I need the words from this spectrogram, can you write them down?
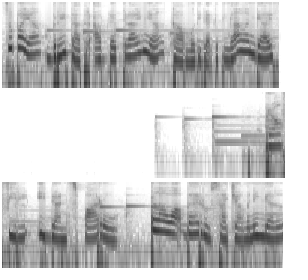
supaya berita terupdate lainnya kamu tidak ketinggalan guys. Profil Idan Sparo, pelawak baru saja meninggal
